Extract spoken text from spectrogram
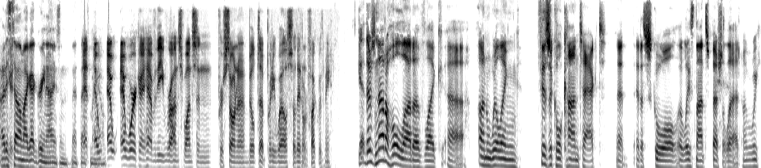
I just tell them I got green eyes, and that, that's At, my. at, at, at work, I have the Ron Swanson persona built up pretty well, so they don't fuck with me. Yeah, there's not a whole lot of like uh, unwilling physical contact at, at a school, at least not special ed. We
